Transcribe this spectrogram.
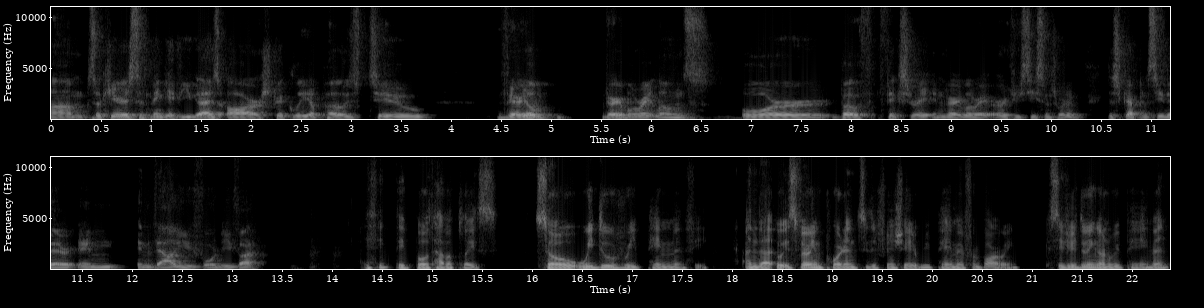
Um, so curious to think if you guys are strictly opposed to variable variable rate loans or both fixed rate and variable rate, or if you see some sort of discrepancy there in in value for DeFi. I think they both have a place. So we do repayment fee, and that it's very important to differentiate repayment from borrowing. Because if you're doing on repayment,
